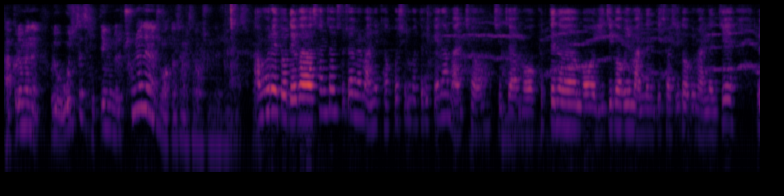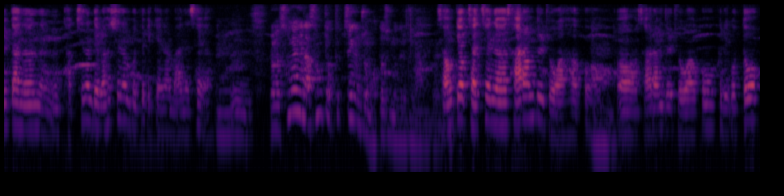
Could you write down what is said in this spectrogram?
아 그러면은 우리 54세 개띠분들은 초년에는 좀 어떤 삶을 살아오신 분들이 좀 많았을까요? 아무래도 내가 산전수전을 많이 겪으신 분들이 꽤나 많죠. 진짜 뭐 그때는 뭐 이 직업이 맞는지 저 직업이 맞는지 일단은 음, 닥치는 대로 하시는 분들이 꽤나 많으세요. 음. 음. 그러면 성향이나 성격 특징은 좀 어떠신 분들이 좀 많은 거예요? 성격 자체는 사람들 좋아하고 어. 어 사람들 좋아하고 그리고 또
